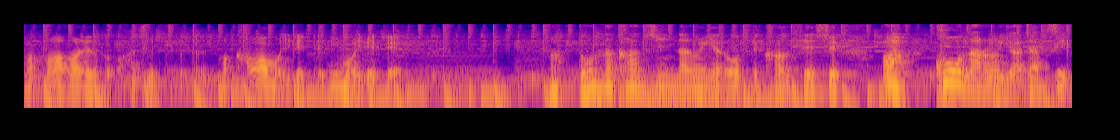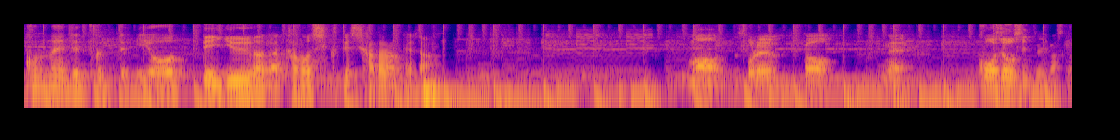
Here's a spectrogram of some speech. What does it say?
まあ、マーマレードとか初めて作ったら、まあ、皮も入れて身も入れてあどんな感じになるんやろうって完成してあこうなるんやじゃあ次こんなんで作ってみようっていうのが楽しくて仕方なくてさ。まあ、それが、ね、向上心と言いますか、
